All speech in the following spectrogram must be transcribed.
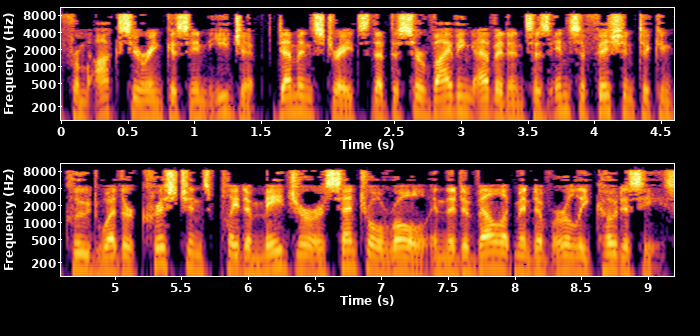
from Oxyrhynchus in Egypt demonstrates that the surviving evidence is insufficient to conclude whether Christians played a major or central role in the development of early codices,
